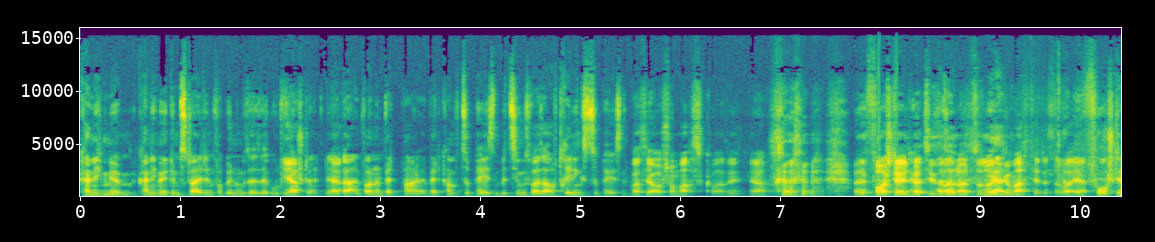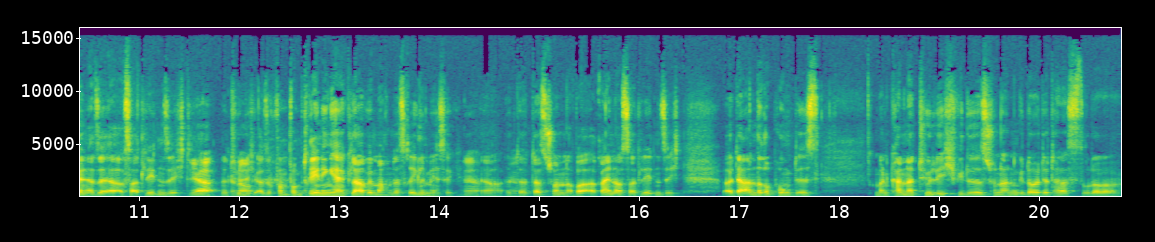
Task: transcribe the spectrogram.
Kann ich mir, kann ich mir mit dem Stride in Verbindung sehr, sehr gut ja, vorstellen. Ja, ja, Da einfach einen Wettpa Wettkampf zu pacen, beziehungsweise auch Trainings zu pacen. Was du ja auch schon machst, quasi. Ja. Weil vorstellen hört sich so also, an, als du noch nie gemacht hättest. Aber ja. Vorstellen, also aus Athletensicht. Ja, natürlich. Genau. Also vom, vom Training her, klar, wir machen das regelmäßig. Ja, Das schon, aber rein aus Athletensicht. Äh, der andere Punkt ist, man kann natürlich, wie du das schon angedeutet hast, oder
